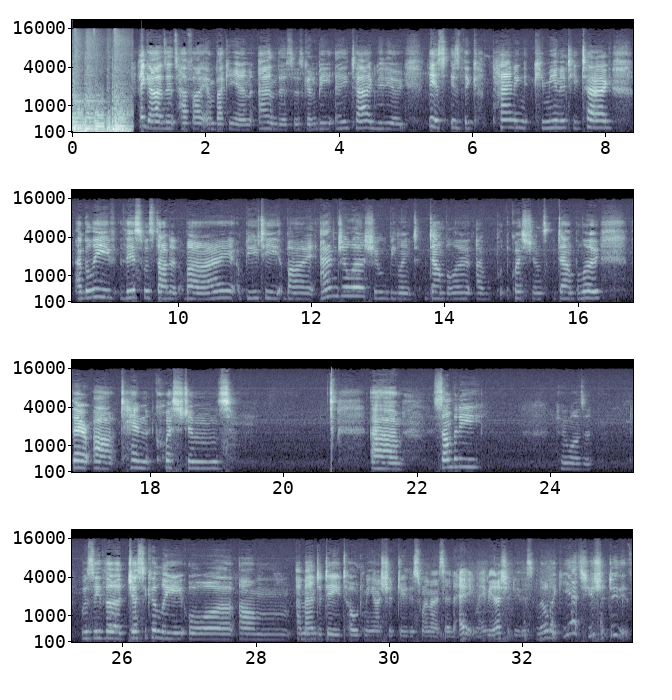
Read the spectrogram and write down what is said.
Hey guys, it's Hi-Fi. I'm back again, and this is going to be a tag video. This is the panning community tag. I believe this was started by Beauty by Angela. She will be linked down below. I will put the questions down below. There are 10 questions. Um, somebody, who was it? Was either Jessica Lee or um, Amanda D told me I should do this when I said, hey, maybe I should do this. And they were like, yes, you should do this.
